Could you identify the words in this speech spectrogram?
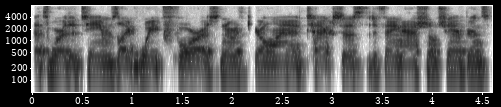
That's where the teams like Wake Forest, North Carolina, Texas, the defending national champions,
